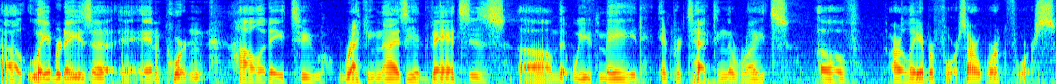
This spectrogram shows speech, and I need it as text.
Uh, Labor Day is a, an important holiday to recognize the advances um, that we've made in protecting the rights of our labor force, our workforce.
